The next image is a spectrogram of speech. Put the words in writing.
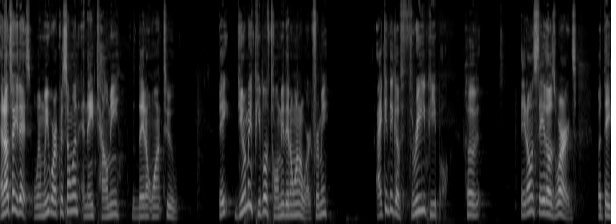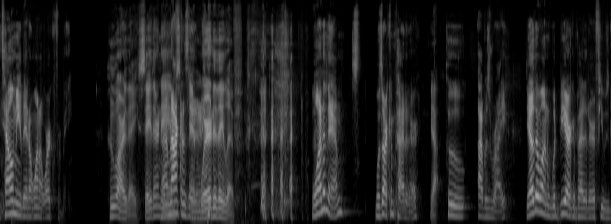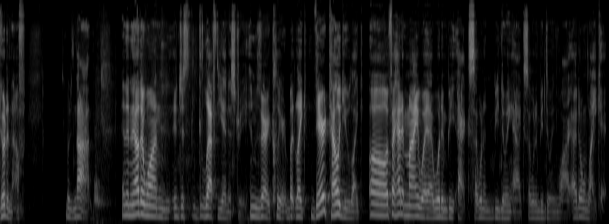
and I'll tell you this: when we work with someone and they tell me they don't want to, they do you know how many people have told me they don't want to work for me? I can think of three people who they don't say those words, but they tell me they don't want to work for me. Who are they? Say their names. I'm not gonna say And where do they live? One of them was our competitor, Yeah. who I was right. The other one would be our competitor if he was good enough, but he's not. And then the other one, it just left the industry. It was very clear. But like they're telling you, like, oh, if I had it my way, I wouldn't be X. I wouldn't be doing X. I wouldn't be doing Y. I don't like it.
